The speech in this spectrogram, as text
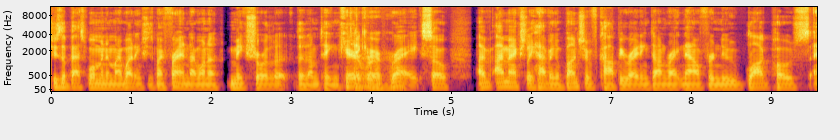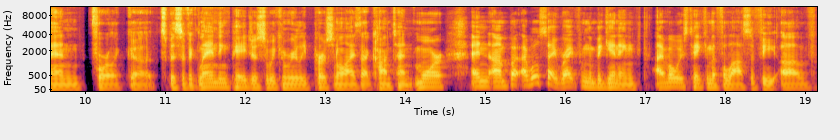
she's the best woman in my wedding. She's my friend. I want to make sure that, that I'm taking care, Take of, her. care of her. Right. So, I'm, I'm actually having a bunch of copywriting done right now for new blog posts and for like uh, specific landing pages so we can really personalize that content more. And, um, but I will say right from the beginning, I've always taken the philosophy of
